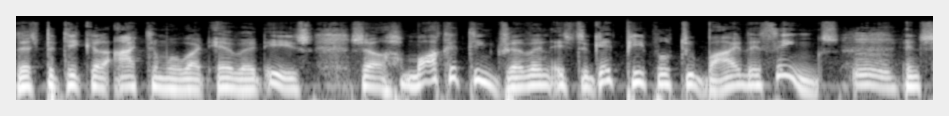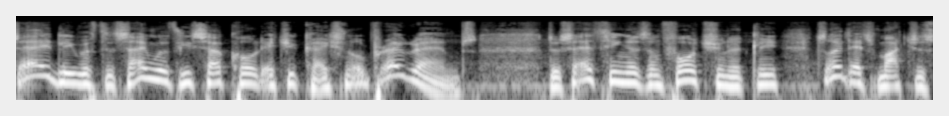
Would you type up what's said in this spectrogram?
this particular item or whatever it is. So marketing driven is to get people to buy their things. Mm. And sadly, with the same with these so-called educational programs, the sad thing is, unfortunately, it's not as much as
